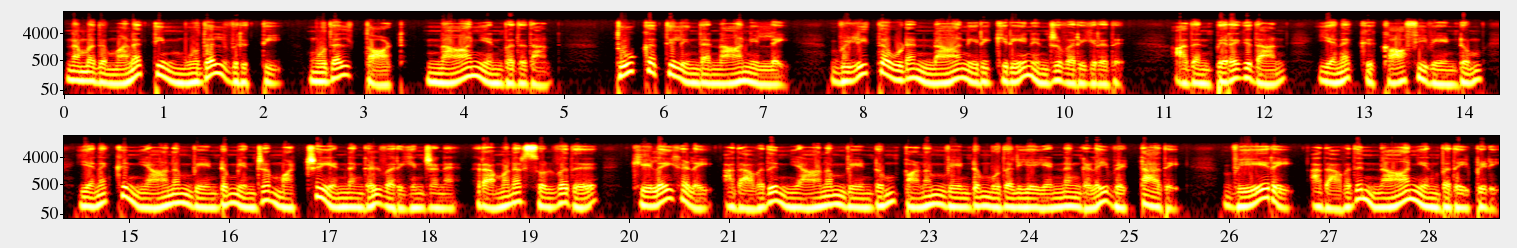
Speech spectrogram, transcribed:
நமது மனத்தின் முதல் விருத்தி முதல் தாட் நான் என்பதுதான். தூக்கத்தில் இந்த நான் இல்லை. விழித்தவுடன் நான் இருக்கிறேன் என்று வருகிறது. அதன் பிறகுதான் எனக்கு காஃபி வேண்டும் எனக்கு ஞானம் வேண்டும் என்ற மற்ற எண்ணங்கள் வருகின்றன. ரமணர் சொல்வது கிளைகளை அதாவது ஞானம் வேண்டும் பணம் வேண்டும் முதலிய எண்ணங்களை வெட்டாதே. வேரை அதாவது நான் என்பதை பிடி.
